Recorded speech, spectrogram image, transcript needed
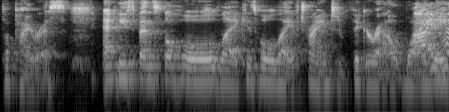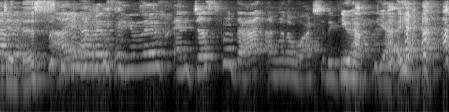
papyrus, and he spends the whole like his whole life trying to figure out why I they did this. I haven't seen this, and just for that, I'm gonna watch it again. You have, yeah, yeah.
